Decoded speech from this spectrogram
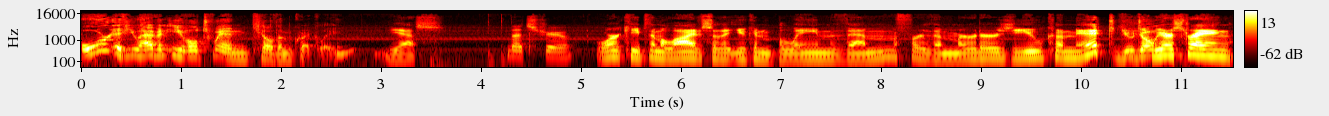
Or if you have an evil twin, kill them quickly. Yes. That's true. Or keep them alive so that you can blame them for the murders you commit. You don't- We are straying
